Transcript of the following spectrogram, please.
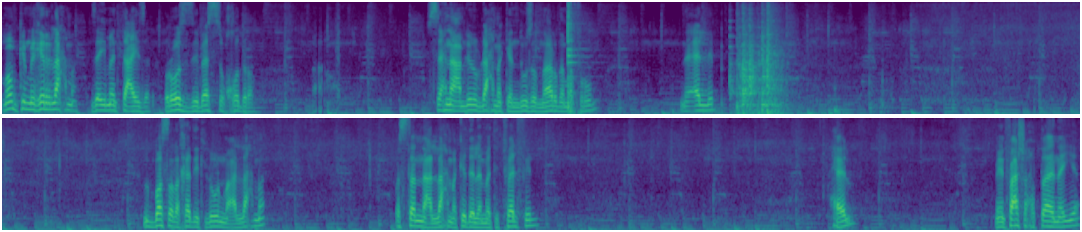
ممكن من غير لحمة زي ما انت عايزة. رز بس وخضرة. بس إحنا عاملينه بلحمة كندوز النهارده مفروم. نقلب. البصلة خدت لون مع اللحمة. بستنى على اللحمة كده لما تتفلفل. حلو. ما ينفعش أحطها نية.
